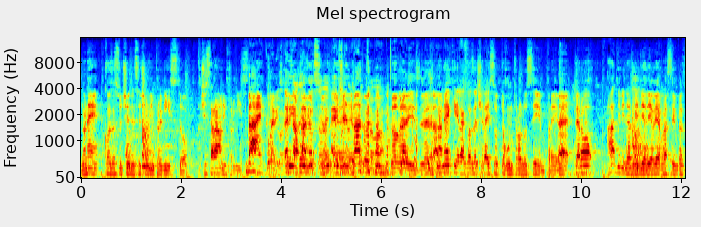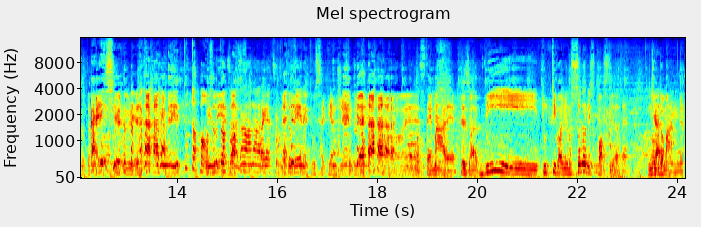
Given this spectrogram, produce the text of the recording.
non è cosa succede se c'è un imprevisto, ci sarà un imprevisto. Beh, ecco, bravissimo. Ecco, esatto, bravissimo. esattamente Hai centrato il punto, bravissimo. Esatto. Non è che la cosa ce l'hai sotto controllo sempre, Eh. però ah, devi dare l'idea di averla sempre sotto controllo. È vero. tutto a posto, Quindi, tutto a esatto, posto. no, no, ragazzi, tutto bene, tu stai piangendo dentro e stai male. Esatto. B, tutti vogliono solo risposte da te, non Chiaro. domande.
